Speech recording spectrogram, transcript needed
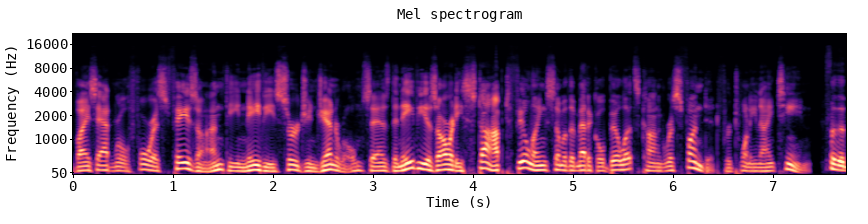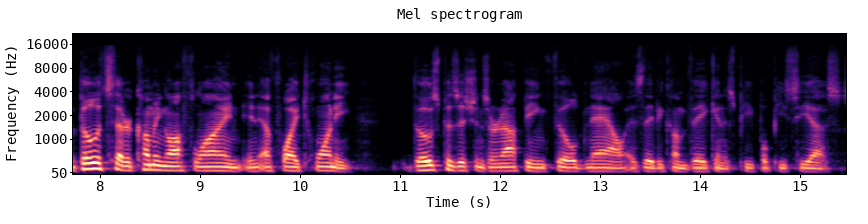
Vice Admiral Forrest Faison, the Navy's Surgeon General, says the Navy has already stopped filling some of the medical billets Congress funded for 2019. For the billets that are coming offline in FY20, those positions are not being filled now as they become vacant as people PCS.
